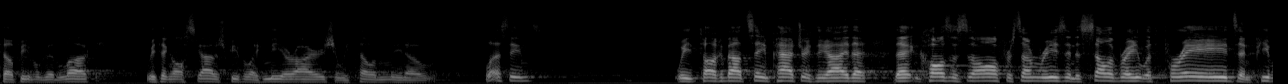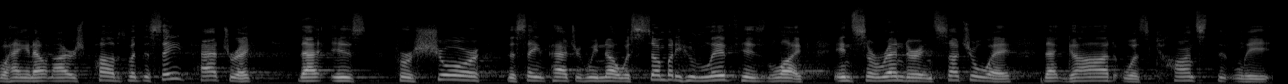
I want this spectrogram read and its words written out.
tell people good luck. We think all Scottish people like me are Irish, and we tell them, you know, blessings. We talk about St. Patrick, the guy that, that calls us all for some reason to celebrate it with parades and people hanging out in Irish pubs. But the St. Patrick that is for sure the St. Patrick we know was somebody who lived his life in surrender in such a way that God was constantly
